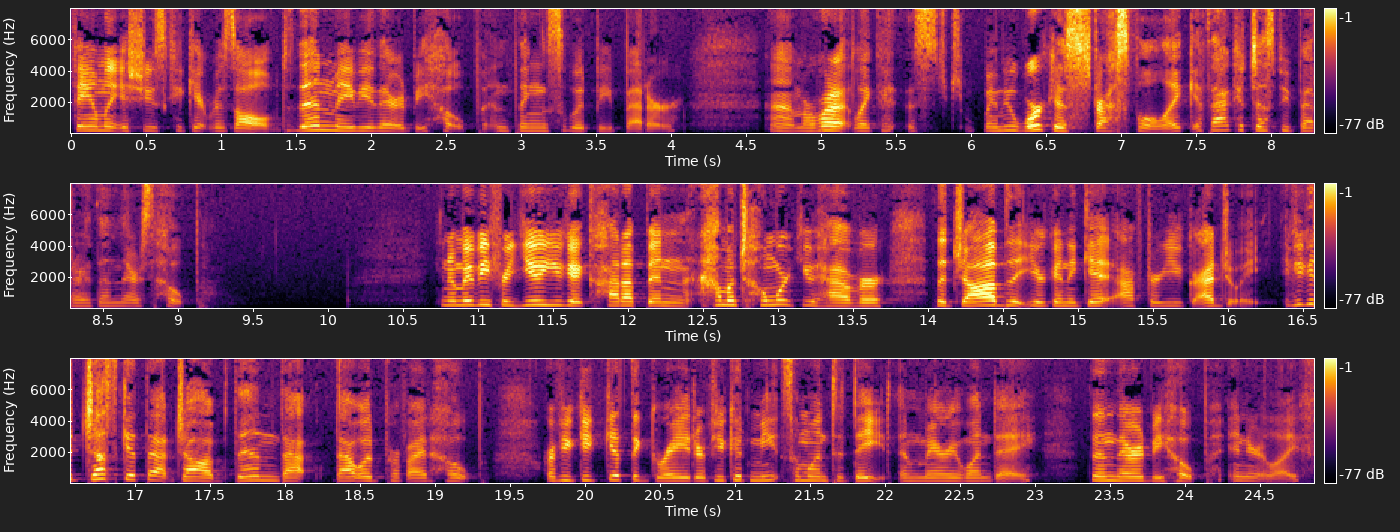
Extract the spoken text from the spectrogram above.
family issues could get resolved? Then maybe there would be hope and things would be better. Um, or what like maybe work is stressful. Like if that could just be better, then there's hope. You know, maybe for you, you get caught up in how much homework you have or the job that you're going to get after you graduate. If you could just get that job, then that, that would provide hope. Or if you could get the grade, or if you could meet someone to date and marry one day, then there would be hope in your life.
